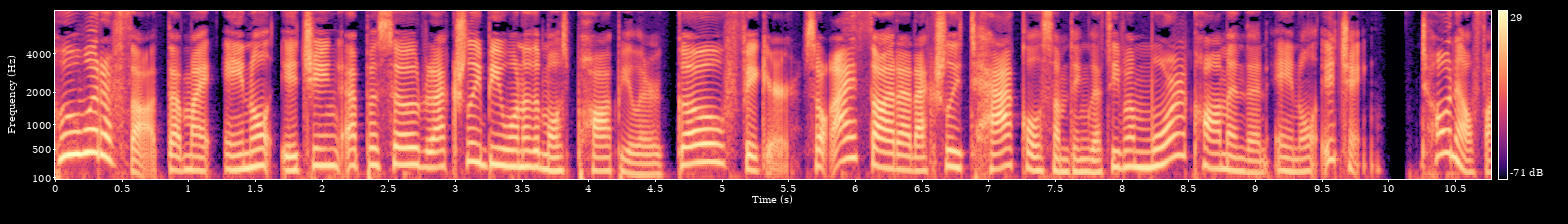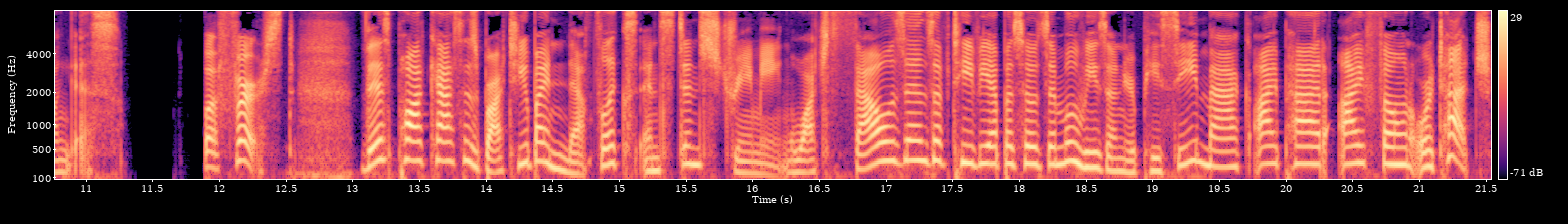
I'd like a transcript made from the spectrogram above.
Who would have thought that my anal itching episode would actually be one of the most popular? Go figure. So I thought I'd actually tackle something that's even more common than anal itching toenail fungus. But first, this podcast is brought to you by Netflix Instant Streaming. Watch thousands of TV episodes and movies on your PC, Mac, iPad, iPhone, or Touch,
